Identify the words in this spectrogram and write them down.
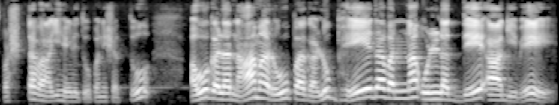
ಸ್ಪಷ್ಟವಾಗಿ ಹೇಳಿತು ಉಪನಿಷತ್ತು, ಅವುಗಳ ನಾಮರೂಪಗಳು ಭೇದವನ್ನ ಉಳ್ಳದ್ದೇ ಆಗಿವೆ.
